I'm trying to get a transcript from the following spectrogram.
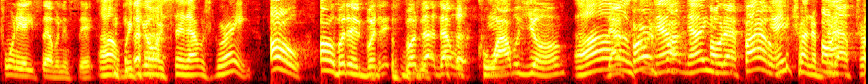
28, 7, and 6. Oh, but you always say that was great. Oh, oh, but it, but it, but that, that was Kawhi was young. Oh, that so first now- fi- now you're- oh that final. now you're trying to oh that backtrack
